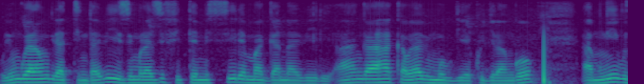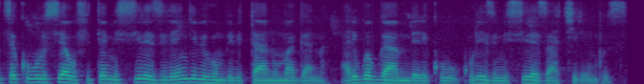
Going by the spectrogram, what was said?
Uyu nguyu aramubwira ati ndabizi murazifite misile magana abiri. Aha ngaha akaba yabimubwiye kugira ngo amwibutse ko Uburusiya bufite misile zirenga ibihumbi bitanu magana, ari bwo bwa mbere kuri izi misile za kirimbuzi.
